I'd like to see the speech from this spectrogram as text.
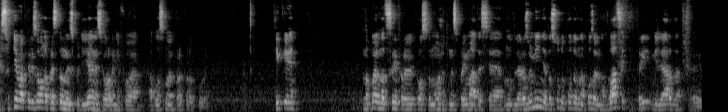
Суттєво активізовано представницьку діяльність органів е, обласної прокуратури. Тільки, напевно, цифри просто можуть не сприйматися ну, для розуміння. До суду подано позов на 23 мільярда гривень.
